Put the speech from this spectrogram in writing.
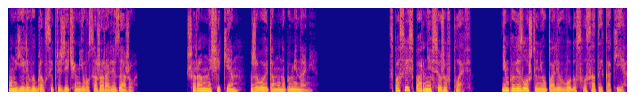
Он еле выбрался, прежде чем его сожрали заживо. Шрам на щеке — живое тому напоминание. Спаслись парни все же вплавь. Им повезло, что не упали в воду с высоты, как я,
